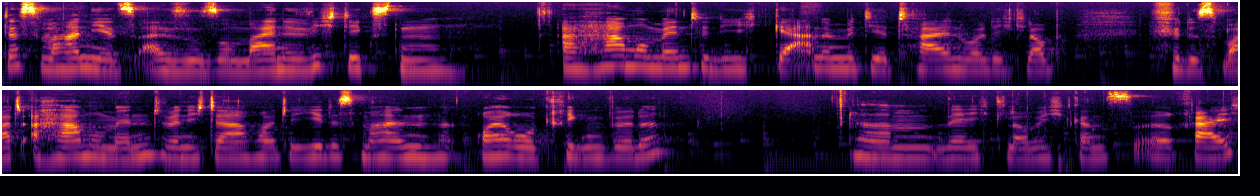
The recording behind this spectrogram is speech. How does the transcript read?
Das waren jetzt also so meine wichtigsten Aha-Momente, die ich gerne mit dir teilen wollte. Ich glaube, für das Wort Aha-Moment, wenn ich da heute jedes Mal einen Euro kriegen würde, ähm, wäre ich, glaube ich, ganz äh, reich.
